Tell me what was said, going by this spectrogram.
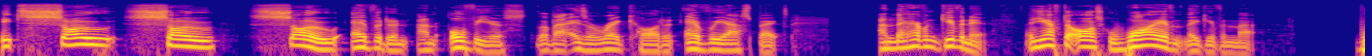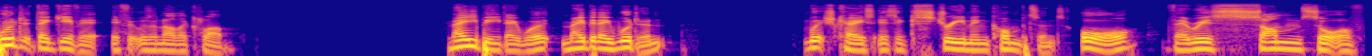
It's so so so evident and obvious that that is a red card in every aspect, and they haven't given it. And you have to ask, why haven't they given that? Would they give it if it was another club? Maybe they would. Maybe they wouldn't. In which case, it's extreme incompetence, or there is some sort of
